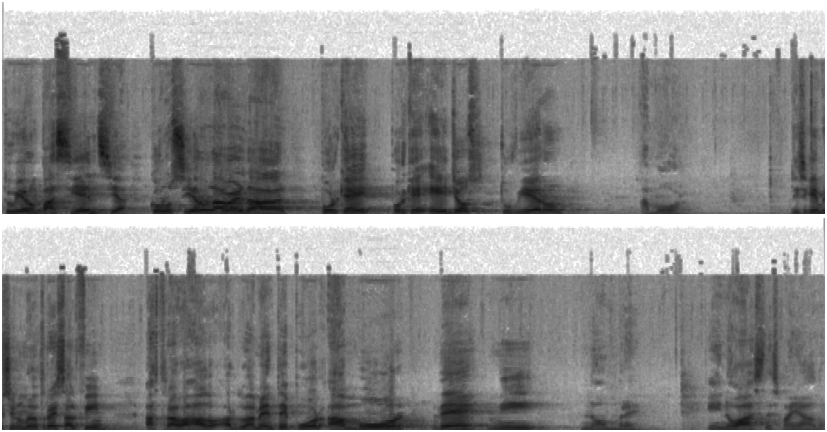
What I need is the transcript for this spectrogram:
tuvieron paciencia, conocieron la verdad. ¿Por qué? Porque ellos tuvieron amor. Dice que en versículo número 3, al fin has trabajado arduamente por amor de mi nombre y no has desmayado.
